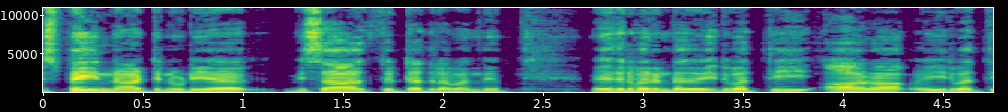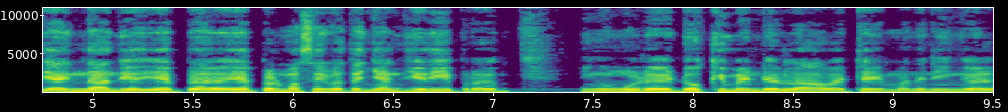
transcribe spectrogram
ஸ்பெயின் நாட்டினுடைய விசா திட்டத்தில் வந்து எதிர்வருகின்ற இருபத்தி ஆறாம் இருபத்தி ஐந்தாம் தேதி ஏப்ரல் ஏப்ரல் மாதம் இருபத்தஞ்சாம் தேதி பிறகு நீங்கள் உங்களுடைய டாக்குமெண்ட் எல்லாவற்றையும் வந்து நீங்கள்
